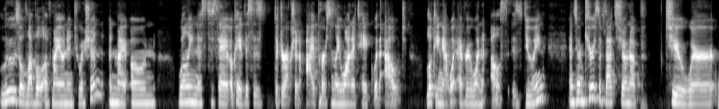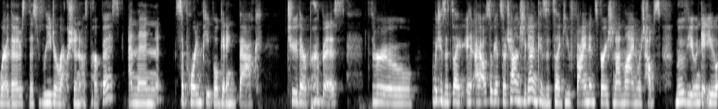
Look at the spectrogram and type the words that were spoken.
lose a level of my own intuition and my own willingness to say, okay, this is the direction I personally want to take without looking at what everyone else is doing. And so I'm curious if that's shown up too, where where there's this redirection of purpose and then supporting people getting back to their purpose through because it's like it, i also get so challenged again because it's like you find inspiration online which helps move you and get you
